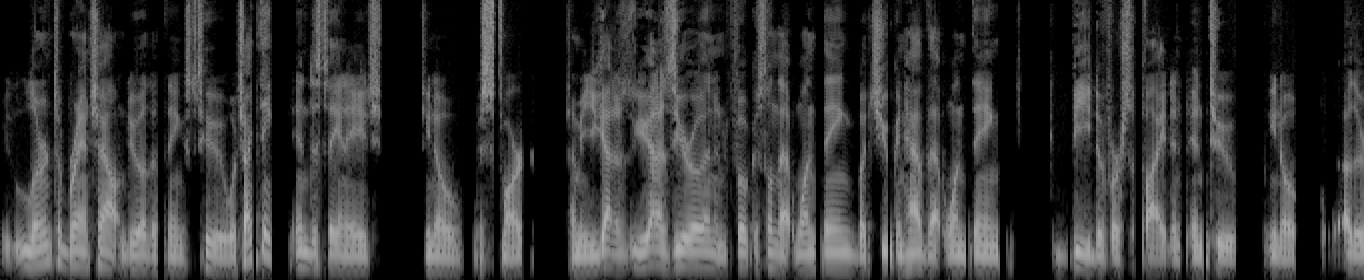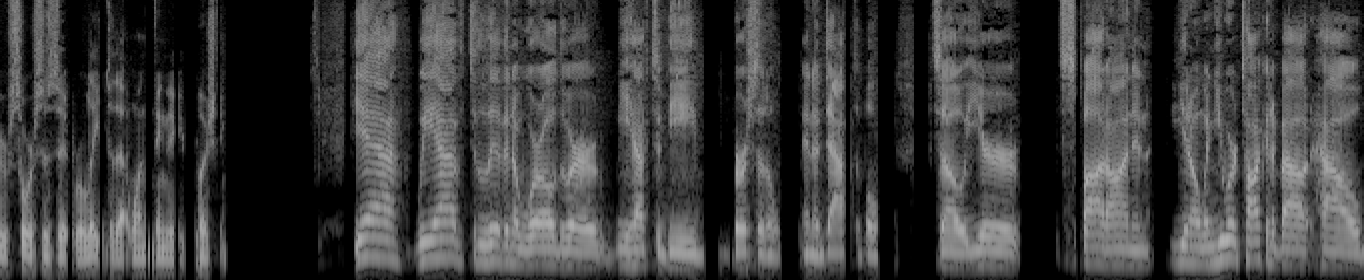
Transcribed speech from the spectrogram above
learn to branch out and do other things too, which I think in this day and age, you know, is smart. I mean, you got to you got to zero in and focus on that one thing, but you can have that one thing be diversified in, into you know other sources that relate to that one thing that you're pushing. Yeah, we have to live in a world where we have to be versatile and adaptable. So you're spot on. And, you know, when you were talking about how,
